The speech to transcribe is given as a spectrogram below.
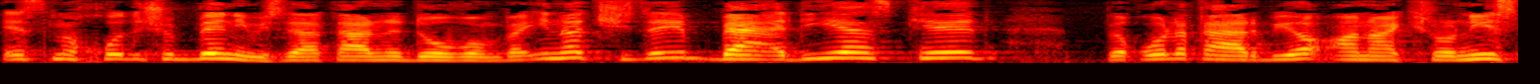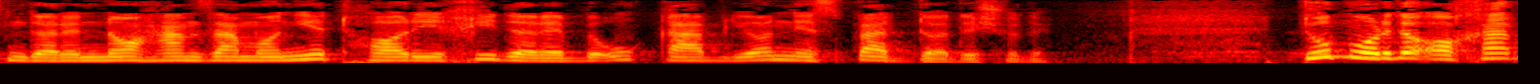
اسم خودش رو بنویسه در قرن دوم. و اینا چیزای بعدی است که به قول غربی ها آناکرونیسم داره ناهمزمانی تاریخی داره به اون قبلی ها نسبت داده شده. دو مورد آخر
